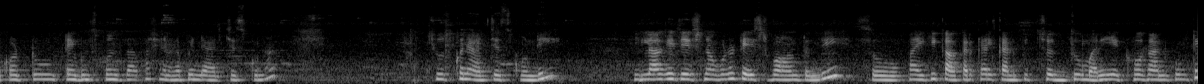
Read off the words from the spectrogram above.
ఒక టూ టేబుల్ స్పూన్స్ దాకా శనగపిండి యాడ్ చేసుకున్నా. చూసుకొని యాడ్ చేసుకోండి. ఇలాగే చేసినా కూడా టేస్ట్ బాగుంటుంది. సో పైకి కాకరకాయలు కనిపించొద్దు మరీ ఎక్కువగా అనుకుంటే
